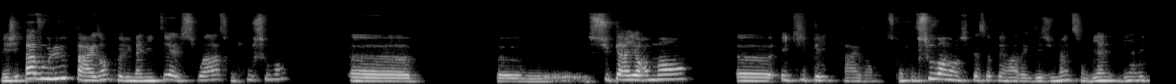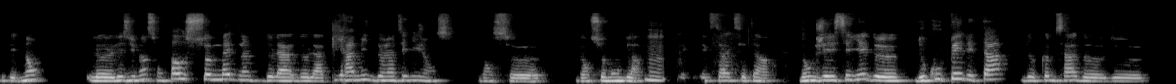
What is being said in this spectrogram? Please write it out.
Mais je n'ai pas voulu, par exemple, que l'humanité, elle soit, ce qu'on trouve souvent, euh, euh, supérieurement euh, équipée, par exemple. Ce qu'on trouve souvent dans le space opéra avec des humains qui sont bien, bien équipés. Non, les humains ne sont pas au sommet de la, de la, pyramide de l'intelligence dans ce, dans ce monde-là, mm. etc., Donc, j'ai essayé de, de, couper des tas de, comme ça, de,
